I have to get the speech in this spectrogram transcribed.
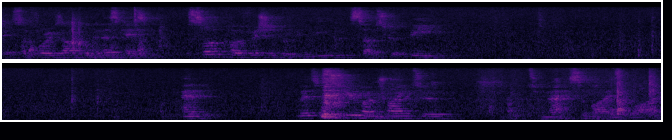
Okay, so for example, in this case, the slope coefficient would be b subscript b. And let's assume I'm trying to, to maximize y.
